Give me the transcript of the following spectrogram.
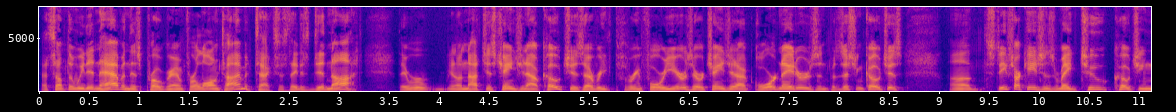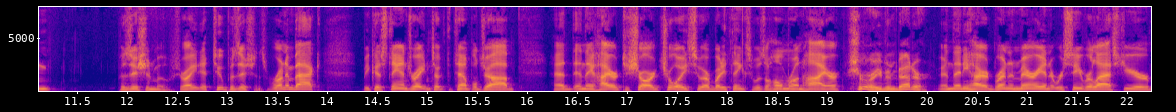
that's something we didn't have in this program for a long time at Texas. They just did not. They were, you know, not just changing out coaches every three, four years. They were changing out coordinators and position coaches. Uh, Steve Sarkisian's made two coaching position moves, right, at two positions. Running back because Stan Drayton took the Temple job, had, and they hired Tashard Choice, who everybody thinks was a home run hire. Sure, even better. And then he hired Brennan Marion at receiver last year,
